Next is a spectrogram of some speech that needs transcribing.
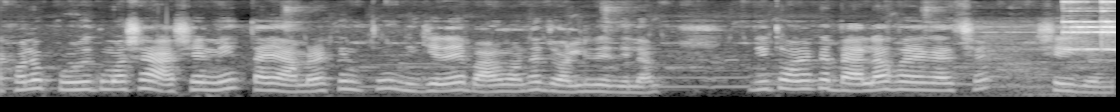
এখনও পুরোহিত মশাই আসেনি তাই আমরা কিন্তু নিজেরাই বারো মাথা জল ঢেলে দিলাম। যেহেতু অনেকটা বেলা হয়ে গেছে, সেই জন্য।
